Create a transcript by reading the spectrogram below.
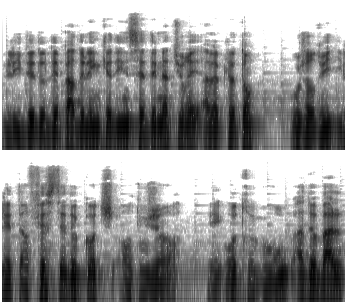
L'idée de départ de LinkedIn s'est dénaturée avec le temps. Aujourd'hui, il est infesté de coachs en tout genre et autres gourous à deux balles.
